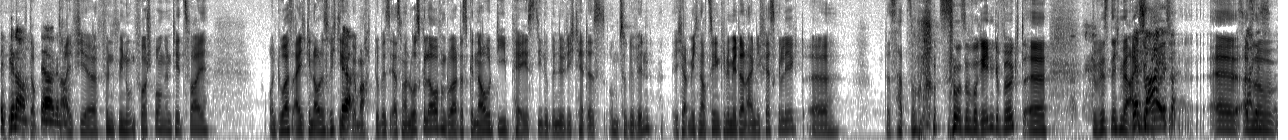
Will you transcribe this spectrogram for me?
Genau, ich glaube, ja, genau. drei, vier, fünf Minuten Vorsprung in T2. Und du hast eigentlich genau das Richtige ja. gemacht. Du bist erstmal losgelaufen, du hattest genau die Pace, die du benötigt hättest, um zu gewinnen. Ich habe mich nach zehn Kilometern eigentlich festgelegt. Äh, das hat so, so souverän gewirkt. Äh, du bist nicht mehr ja, eingeholt. War, war, äh, also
